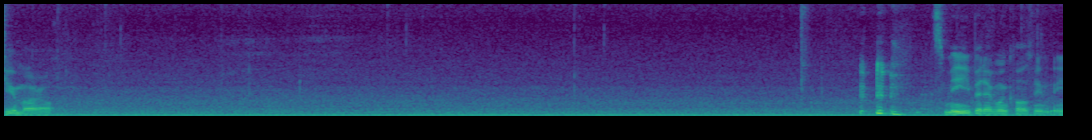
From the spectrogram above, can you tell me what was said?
It's you, Marle. me, but everyone calls me Leene.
